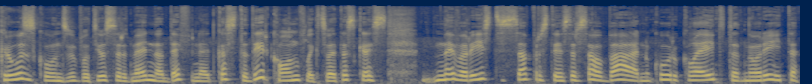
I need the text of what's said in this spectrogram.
Krūzes kundzi, varbūt jūs varat mēģināt definēt, kas tad ir konflikts, vai tas, ka es nevaru īsti saprasties ar savu bērnu, kuru kleitu tad no rīta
